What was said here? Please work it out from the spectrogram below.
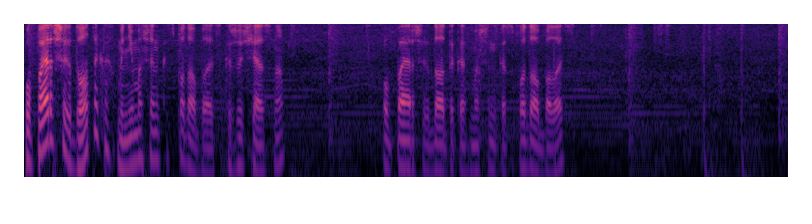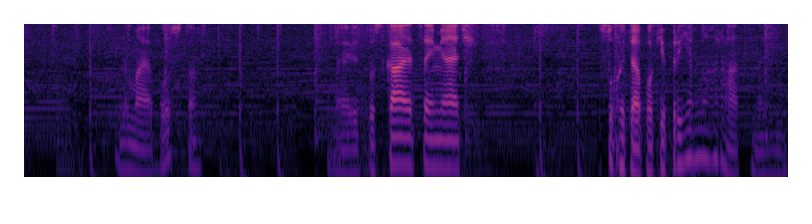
По перших дотиках мені машинка сподобалась, скажу чесно. По перших дотиках машинка сподобалась. Немає бусту. Е, Відпускає цей м'яч. Слухайте, а поки приємно грати на ній.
